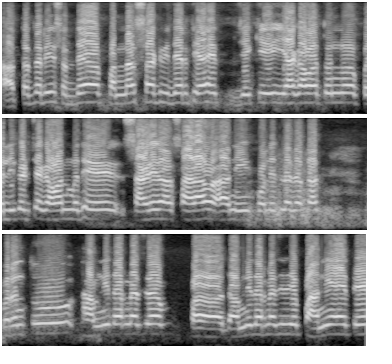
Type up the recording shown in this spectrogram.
आता तरी सध्या पन्नास साठ विद्यार्थी आहेत जे की या गावातून पलीकडच्या गावांमध्ये शाळेला शाळा आणि कॉलेजला जातात. परंतु धामणी धरणाच्या दामणी धरणाचे जे पाणी आहे ते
